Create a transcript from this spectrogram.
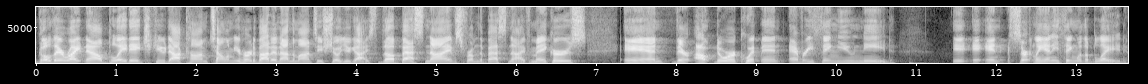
Go there right now, BladeHQ.com. Tell them you heard about it on the Monty Show, you guys. The best knives from the best knife makers and their outdoor equipment, everything you need. It, it- and certainly anything with a blade.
